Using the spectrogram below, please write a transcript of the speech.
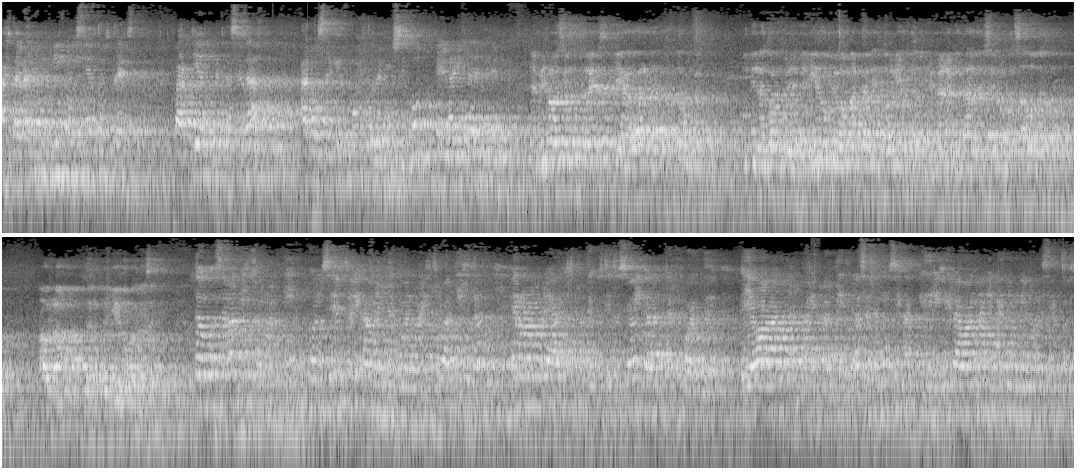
hasta el año 1903, partiendo de esta ciudad a conseguir puesto de músico en la isla de Tenerife. En 1903 llega a Garda, Cataluña, un director cuyo apellido que va a marcar la historia de la primera mitad del siglo pasado. Hablamos del apellido Batista. Don José Batista Martín, conocido históricamente como el maestro Batista, era un hombre alto, de constitución y carácter fuerte, que llegó a para impartir clases de música y dirigir la banda en el año 1903.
